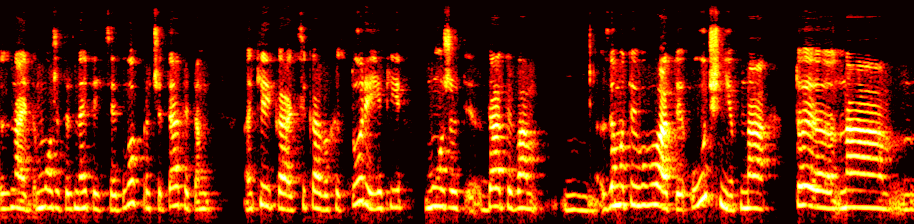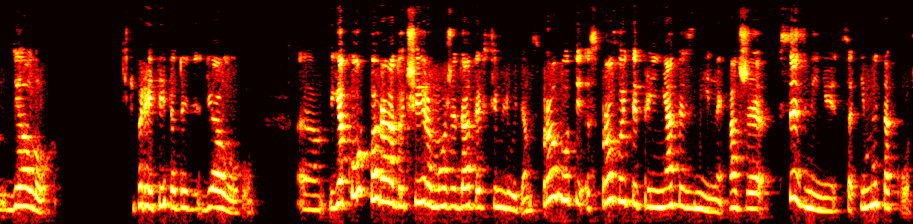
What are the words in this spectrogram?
знаєте, можете знайти цей блог, прочитати там е, кілька цікавих історій, які можуть е, дати вам замотивувати учнів на, на діалог, перейти до діалогу. Е, Яку пораду Чиро може дати всім людям? Спробуйте, спробуйте прийняти зміни, адже все змінюється, і ми також.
